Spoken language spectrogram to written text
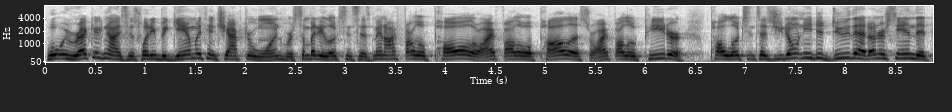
what we recognize is what he began with in chapter one, where somebody looks and says, Man, I follow Paul, or I follow Apollos, or I follow Peter. Paul looks and says, You don't need to do that. Understand that,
